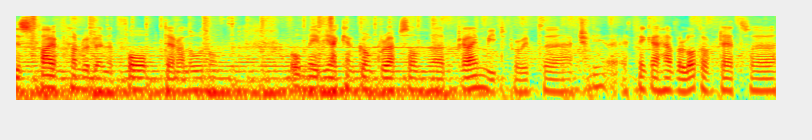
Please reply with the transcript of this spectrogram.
this 504 Pteranodon. Or maybe I can go grab some uh, prime meat for it uh, actually. I think I have a lot of that uh,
